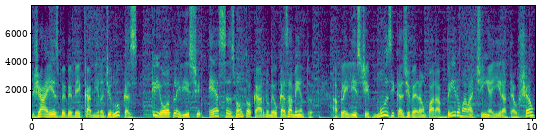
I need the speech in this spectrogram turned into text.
já ex-BBB Camila de Lucas criou a playlist Essas Vão Tocar no Meu Casamento. A playlist Músicas de Verão para Abrir uma Latinha e Ir até o Chão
